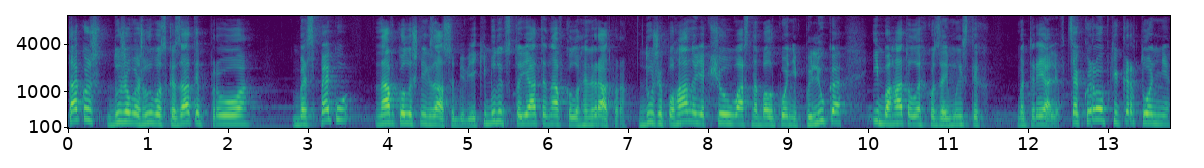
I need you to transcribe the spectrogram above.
Також дуже важливо сказати про безпеку навколишніх засобів, які будуть стояти навколо генератора. Дуже погано, якщо у вас на балконі пилюка і багато легкозаймистих матеріалів. Це коробки картонні,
